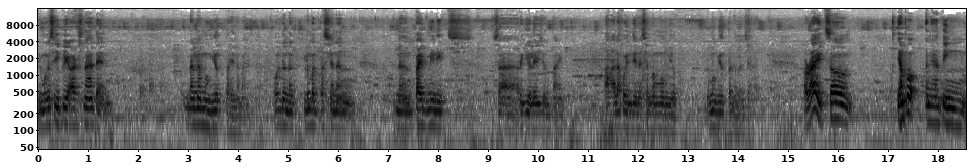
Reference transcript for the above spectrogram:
yung mga CPRs natin, na namumute pa rin naman. Although nag, lumagpas siya ng, ng 5 minutes sa regulation time. Akala ko hindi na siya mamumute. Namumute pa naman siya. Alright, so, yan po ang ating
